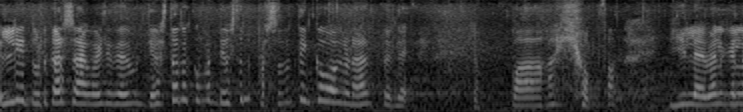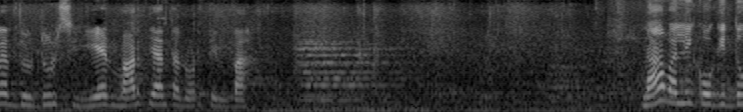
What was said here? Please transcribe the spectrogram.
ಎಲ್ಲಿ ದುಡ್ಡು ಖರ್ಚು ಆಗೋಯ್ತದೆ ದೇವಸ್ಥಾನಕ್ಕೆ ಹೋಗ್ಬಿಟ್ಟು ದೇವಸ್ಥಾನ ಪ್ರಸಾದ ತಿಂಕೋ ಹೋಗೋಣ ಅಂತದೆ ಯಪ್ಪ ಯಪ್ಪ, ಈ ಲೆವೆಲ್ಗೆಲ್ಲ ದುಡ್ಡು ಉಳಿಸಿ ಏನು ಮಾಡ್ತೀಯ ಅಂತ ನೋಡ್ತೀನಿ, ಬಾ. ನಾವು ಅಲ್ಲಿಗೆ ಹೋಗಿದ್ದು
